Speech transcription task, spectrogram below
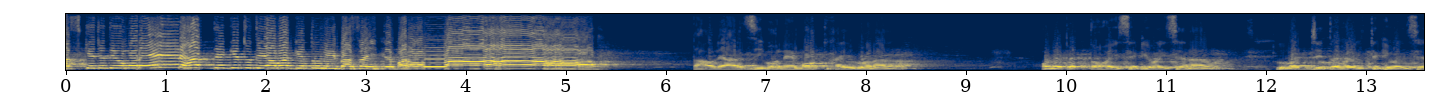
আজকে যদি উমরের হাত থেকে যদি আমাকে তুমি বাঁচাইতে পারো, আল্লাহ, তাহলে আর জীবনে মদ খাইব না। অনুতপ্ত হয়েছে কি হয়েছে না? লজ্জিত হয়েছে কি হয়েছে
